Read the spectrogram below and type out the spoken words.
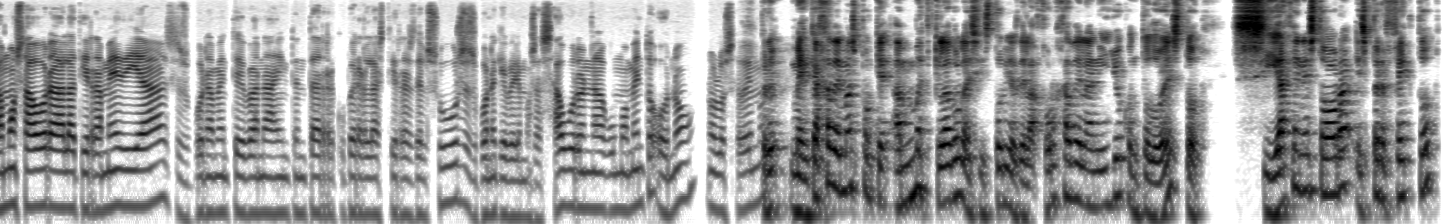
Vamos ahora a la Tierra Media, se supuestamente van a intentar recuperar las tierras del sur, se supone que veremos a Sauron en algún momento o no, no lo sabemos. Pero me encaja además porque han mezclado las historias de la Forja del Anillo con todo esto. Si hacen esto ahora es perfecto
